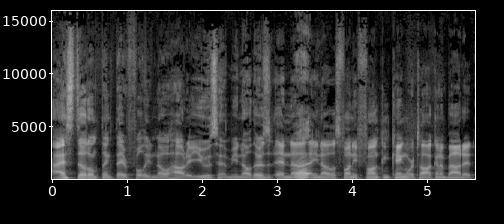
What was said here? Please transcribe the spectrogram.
I still don't think they fully know how to use him. You know, there's and uh, Right. you know it was funny. Funk and King were talking about it.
